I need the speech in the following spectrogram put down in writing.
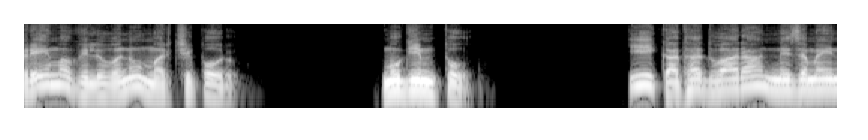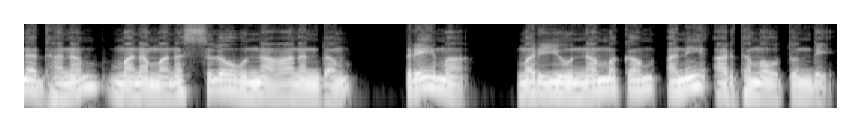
ప్రేమ విలువను మర్చిపోరు. ముగింపు. ఈ కథ ద్వారా నిజమైన ధనం మన మనస్సులో ఉన్న ఆనందం ప్రేమ మరియు నమ్మకం అనే అర్థమవుతుంది.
